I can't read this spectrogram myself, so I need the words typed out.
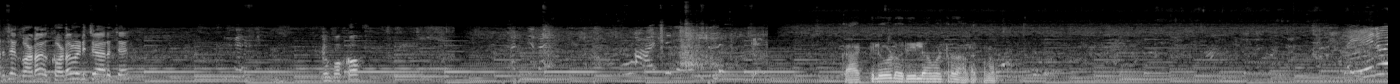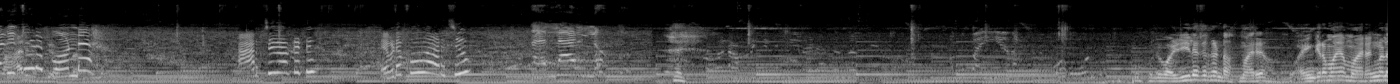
കാർച്ച കൊട കൊട പിടിച്ചു പൊക്കോ. കാട്ടിലൂടെ ഒരു കിലോമീറ്റർ നടക്കണം. ആർച്ചു നോക്കട്ടെ. എവിടെ പോവും ആർച്ചു വഴിയിലൊക്കെ കണ്ട? മരം ഭയങ്കരമായ മരങ്ങൾ.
